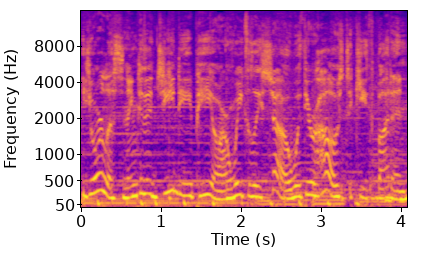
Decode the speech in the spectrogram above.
You're listening to the GDPR Weekly Show with your host, Keith Budden.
